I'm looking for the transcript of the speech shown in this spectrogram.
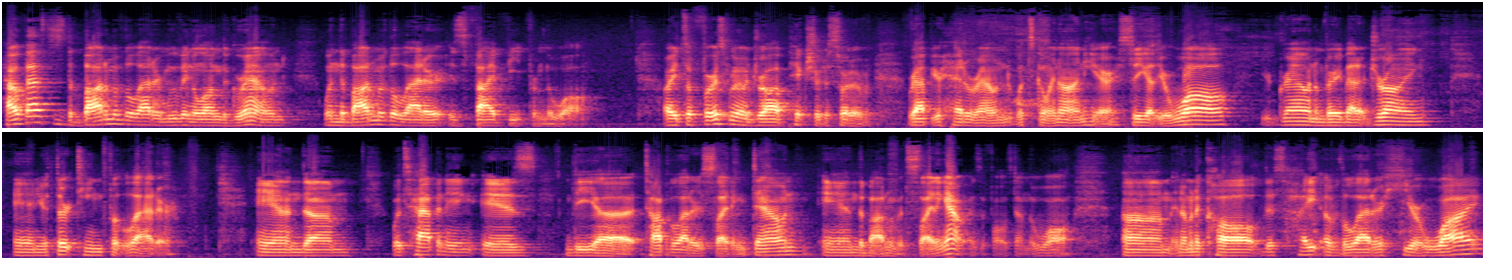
How fast is the bottom of the ladder moving along the ground when the bottom of the ladder is 5 feet from the wall? Alright, so first we're going to draw a picture to sort of wrap your head around what's going on here. So you got your wall, your ground, I'm very bad at drawing, and your 13 foot ladder. And um, what's happening is the uh, top of the ladder is sliding down and the bottom of it's sliding out as it falls down the wall. Um, and I'm going to call this height of the ladder here y,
